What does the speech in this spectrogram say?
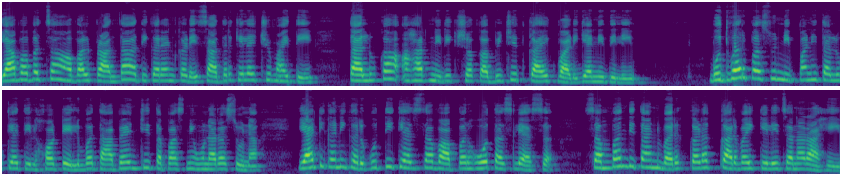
याबाबतचा अहवाल प्रांता अधिकाऱ्यांकडे सादर केल्याची माहिती तालुका आहार निरीक्षक अभिजित गायकवाड यांनी दिली. बुधवारपासून निपाणी तालुक्यातील हॉटेल व धाब्यांची तपासणी होणार असून या ठिकाणी घरगुती गॅसचा वापर होत असल्यास संबंधितांवर कडक कारवाई केली जाणार आहे.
